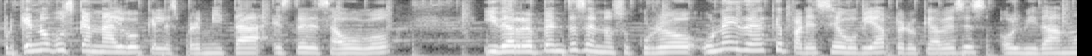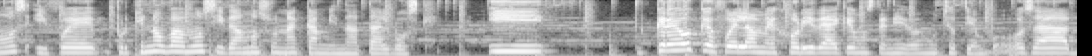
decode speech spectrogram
¿Por qué no buscan algo que les permita este desahogo? Y de repente se nos ocurrió una idea que parece obvia, pero que a veces olvidamos y fue, ¿por qué no vamos y damos una caminata al bosque? Y creo que fue la mejor idea que hemos tenido en mucho tiempo. O sea,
